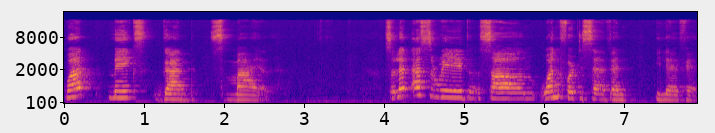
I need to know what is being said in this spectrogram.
What makes God smile? So let us read Psalm 147, 11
